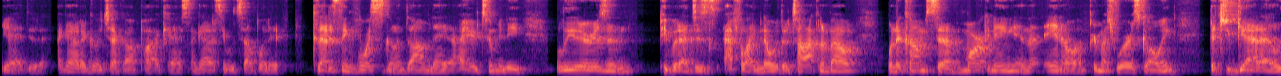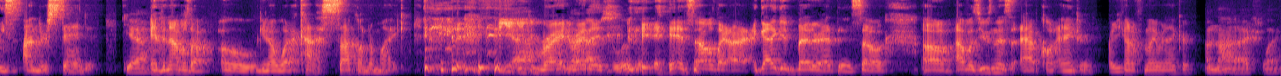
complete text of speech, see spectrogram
yeah, dude, I gotta go check out podcasts. I gotta see what's up with it because I just think voice is gonna dominate. I hear too many leaders and people that just I feel like know what they're talking about when it comes to marketing and you know and pretty much where it's going. That you gotta at least understand it. Yeah. And then I was like, oh, you know what? I kind of suck on the mic. Yeah. right, No, right. absolutely. and so I was like, all right, I got to get better at this. So um, I was using this app called Anchor. Are you kind of familiar with Anchor? I'm not actually.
